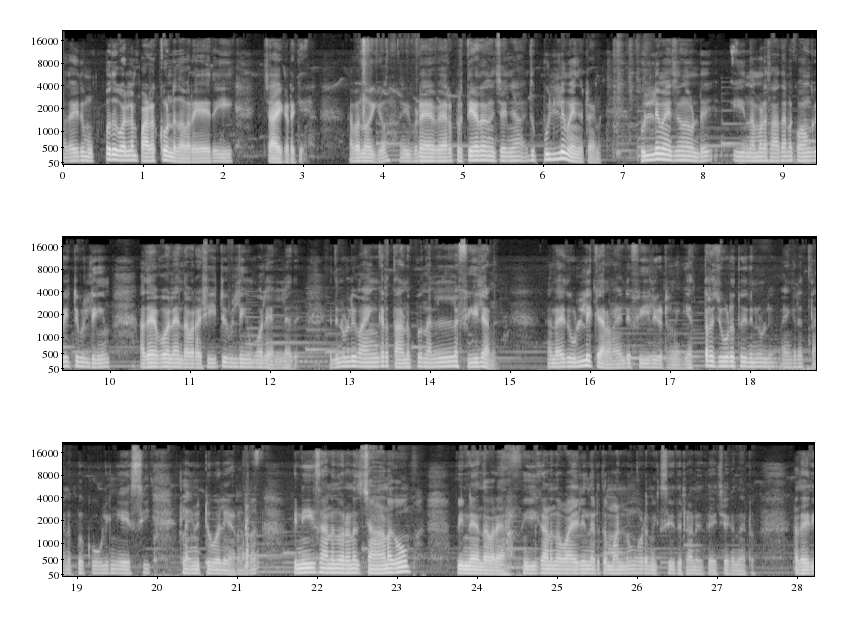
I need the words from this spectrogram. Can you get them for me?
അതായത് മുപ്പത് കൊല്ലം പഴക്കമുണ്ടെന്നാണ് പറയുക അതായത് ഈ ചായക്കടയ്ക്ക്. അപ്പോൾ നോക്കിയോ ഇവിടെ വേറെ പ്രത്യേകത എന്ന് വെച്ച് കഴിഞ്ഞാൽ ഇത് പുല്ല് മേഞ്ഞിട്ടാണ്. പുല്ല് മേഞ്ഞതുകൊണ്ട് ഈ നമ്മുടെ സാധാരണ കോൺക്രീറ്റ് ബിൽഡിങ്ങും അതേപോലെ എന്താ പറയുക ഷീറ്റ് ബിൽഡിങ്ങും പോലെയല്ല ഇത്. ഇതിന്റെ ഉള്ളിൽ ഭയങ്കര തണുപ്പ് നല്ല ഫീലാണ് അതായത് ഉള്ളിൽ കയറണം അതിന്റെ ഫീൽ കിട്ടണമെങ്കിൽ എത്ര ചൂടത്ത് ഇതിന്റെ ഉള്ളിൽ ഭയങ്കര തണുപ്പ് കൂളിംഗ് എ സി ക്ലൈമറ്റ് പോലെയാണ്. അത് പിന്നെ ഈ സാധനം എന്ന് പറയുന്നത് ചാണകവും പിന്നെ എന്താ പറയുക ഈ കാണുന്ന വയലിൽ നിന്നെടുത്ത മണ്ണും കൂടെ മിക്സ് ചെയ്തിട്ടാണ് ഇത് തേച്ചേക്കുന്നത് കേട്ടോ. അതായത്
